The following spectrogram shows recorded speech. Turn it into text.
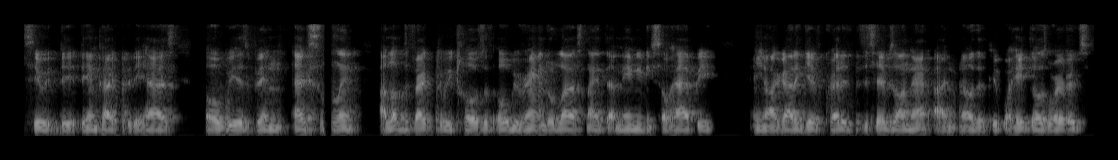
see the, the impact that he has. Obi has been excellent. I love the fact that we closed with Obi Randle last night. That made me so happy. And, you know, I got to give credit to Thibs on that. I know that people hate those words,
